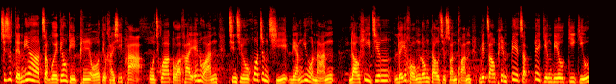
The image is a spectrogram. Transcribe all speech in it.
这出电影十月中伫平湖就开始拍，有一寡大咖演员，亲像霍正奇、梁又南、刘戏晶、李红拢投入宣传，要招聘八十八间庙，祈求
